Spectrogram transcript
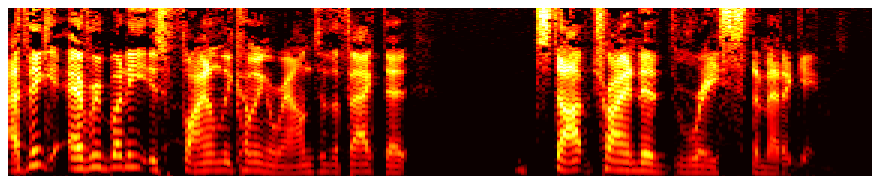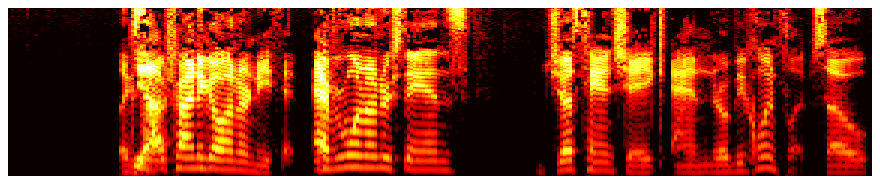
I think everybody is finally coming around to the fact that stop trying to race the meta game. Like, yeah. stop trying to go underneath it. Everyone understands just handshake and there'll be coin flip. So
